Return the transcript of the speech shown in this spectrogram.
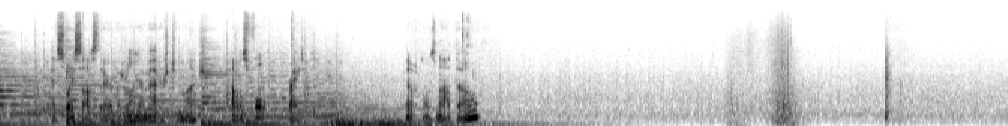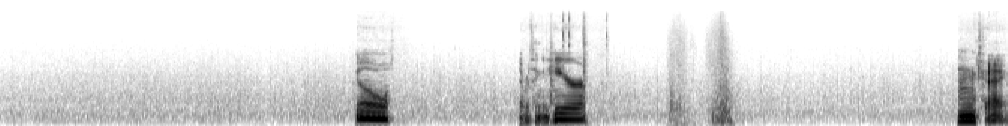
I had soy sauce there, but I don't think that matters too much. That was full, right. That one's not, though. Go. Everything in here. Okay.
